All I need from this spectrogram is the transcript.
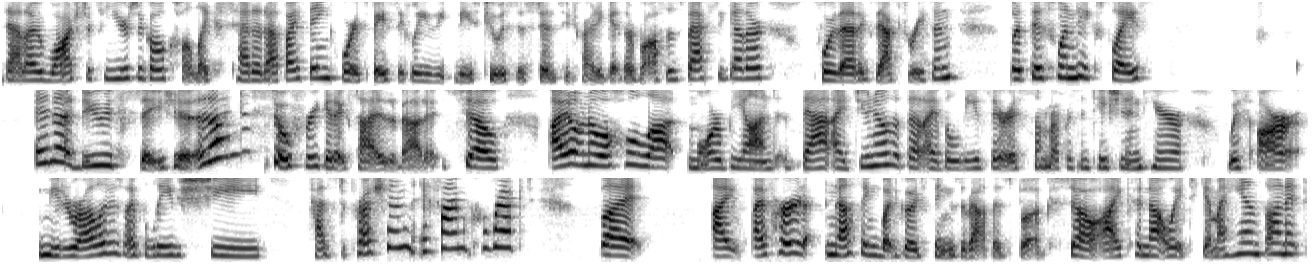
that I watched a few years ago called like Set It Up, I think, where it's basically th these two assistants who try to get their bosses back together for that exact reason. But this one takes place in a news station, and I'm just so freaking excited about it. So I don't know a whole lot more beyond that. I do know that, that I believe there is some representation in here with our meteorologist. I believe she has depression, if I'm correct, but I, I've heard nothing but good things about this book, so I could not wait to get my hands on it,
